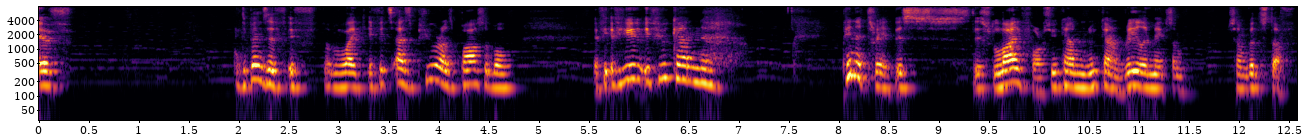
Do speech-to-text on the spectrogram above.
if it depends if, if like if it's as pure as possible if, if you if you can penetrate this this life force you can you can really make some some good stuff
